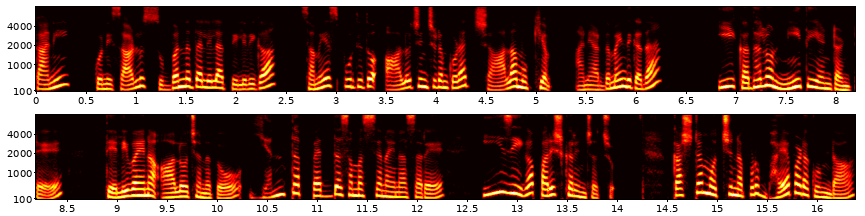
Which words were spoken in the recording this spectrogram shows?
కాని కొన్నిసార్లు సుబ్బన్న తల్లిలా తెలివిగా సమయస్ఫూర్తితో ఆలోచించడం కూడా చాలా ముఖ్యం. అని అర్థమైంది కదా? ఈ కథలో నీతి ఏంటంటే తెలివైన ఆలోచనతో ఎంత పెద్ద సమస్యనైనా సరే ఈజీగా పరిష్కరించొచ్చు. కష్టం వచ్చినప్పుడు భయపడకుండా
